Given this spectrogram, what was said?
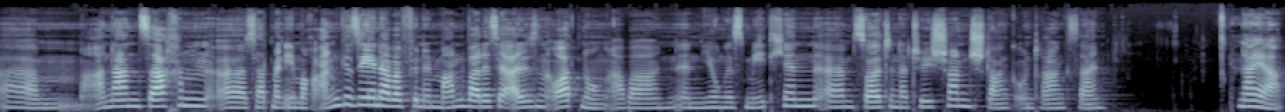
ähm, anderen Sachen. Äh, das hat man eben auch angesehen, aber für den Mann war das ja alles in Ordnung. Aber ein junges Mädchen ähm, sollte natürlich schon schlank und rank sein. Naja,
